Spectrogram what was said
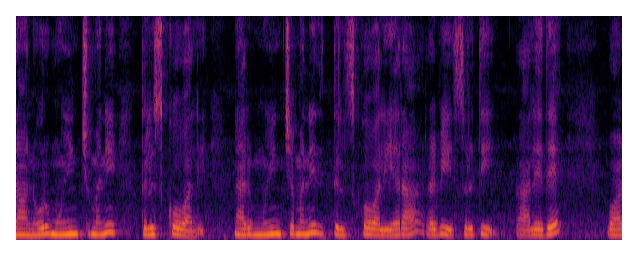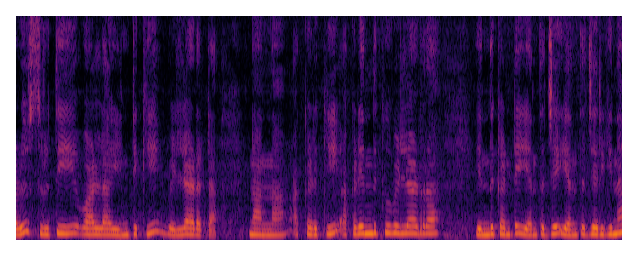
నా నోరు ముయించమని తెలుసుకోవాలి. నారు ముయించమని తెలుసుకోవాలి. ఏరా రవి శృతి రాలేదే? వాడు శృతి వాళ్ళ ఇంటికి వెళ్ళాడట. నాన్న అక్కడికి అక్కడెందుకు వెళ్ళాడురా? ఎందుకంటే ఎంత జ ఎంత జరిగినా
